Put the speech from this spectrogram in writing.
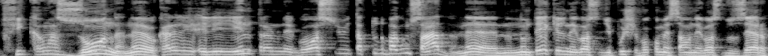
fica uma zona, né? O cara ele, ele entra no negócio e tá tudo bagunçado, né? Não tem aquele negócio de, puxa, vou começar um negócio do zero,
